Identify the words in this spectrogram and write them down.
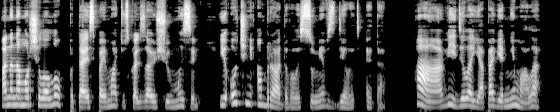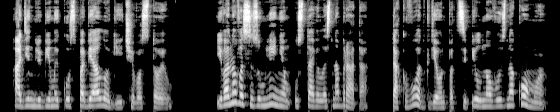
Она наморщила лоб, пытаясь поймать ускользающую мысль, и очень обрадовалась, сумев сделать это. «А, видела я, поверь, немало. Один любимый курс по биологии чего стоил». Иванова с изумлением уставилась на брата. Так вот, где он подцепил новую знакомую.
